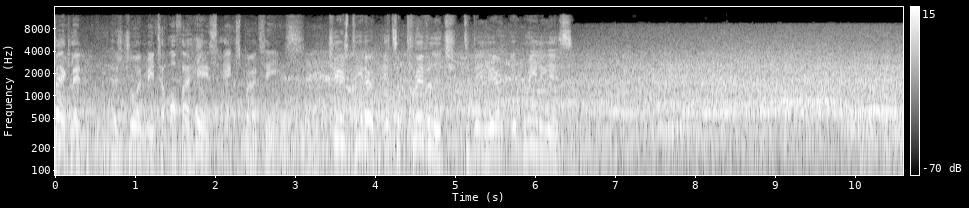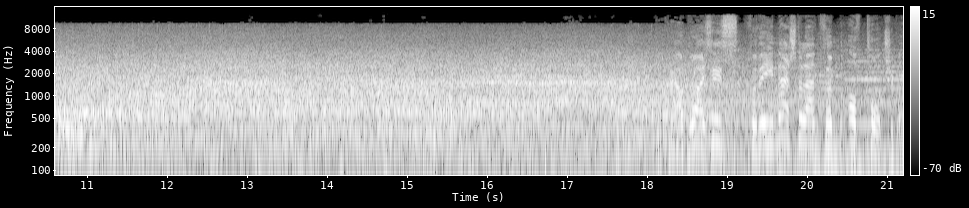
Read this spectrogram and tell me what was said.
Beglin has joined me to offer his expertise. Cheers, Peter. It's a privilege to be here. It really is. Rises for the national anthem of Portugal.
